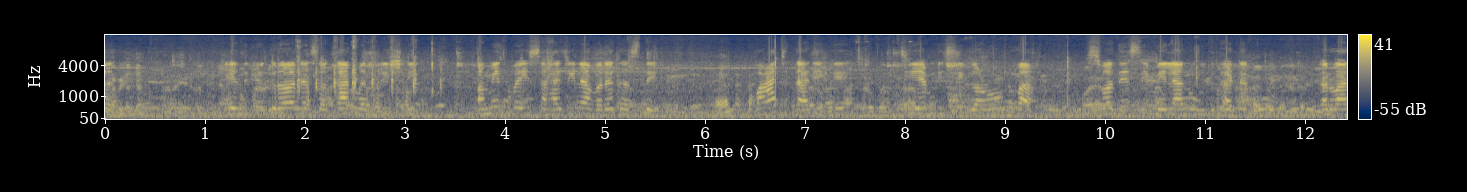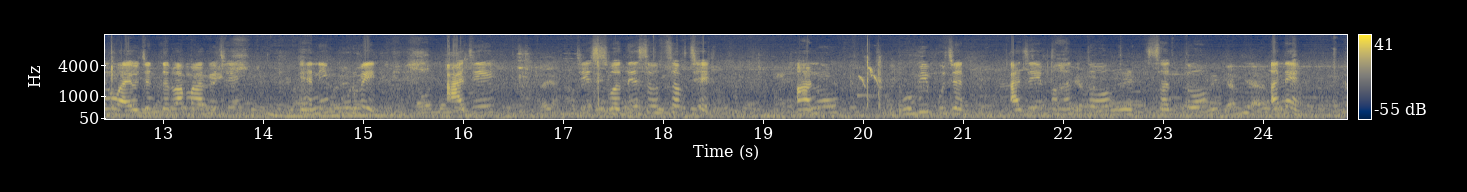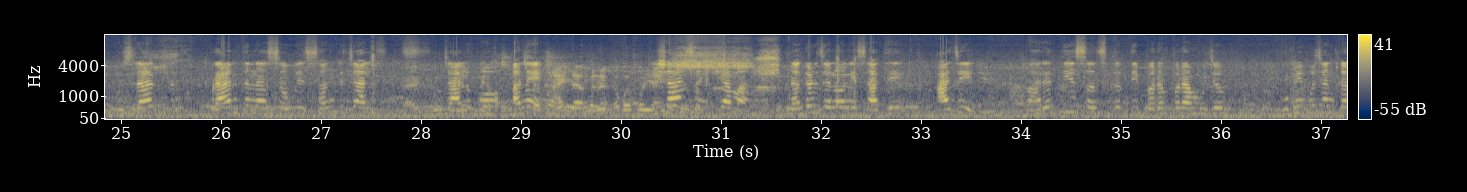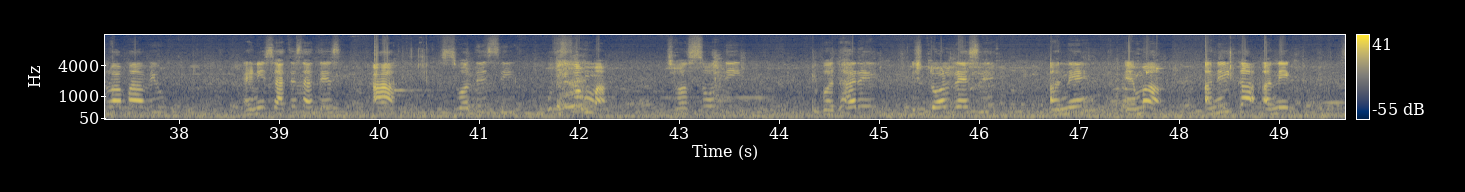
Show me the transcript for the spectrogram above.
કેન્દ્રીય ગૃહ અને સહકાર મંત્રી શ્રી અમિતભાઈ શાહજીના વરદ હસ્તે પાંચ તારીખે જીએમડીસી ગણોડમાં સ્વદેશી મેળાનું ઉદ્ઘાટન કરવાનું આયોજન કરવામાં આવ્યું છે. એની પૂર્વે આજે જે સ્વદેશોત્સવ છે, આનું ભૂમિપૂજન આજે મહંતો, સંતો અને ગુજરાત પ્રાંતના સૌએ સંઘ ચાલ ચાલકો અને વિશાળ સંખ્યામાં નગરજનોની સાથે આજે ભારતીય સંસ્કૃતિ પરંપરા મુજબ ભૂમિપૂજન કરવામાં આવ્યું. એની સાથે સાથે આ સ્વદેશી ઉત્સવમાં છસોથી વધારે સ્ટોલ રહેશે અને એમાં અનેકા અનેક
